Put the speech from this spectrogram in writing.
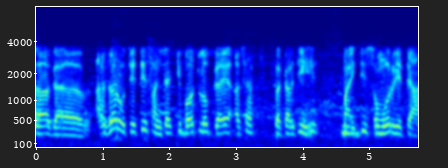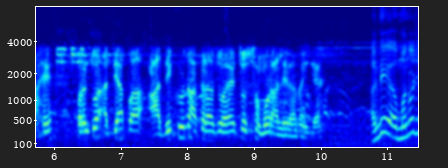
हजर होते ते सांगतात की बहुत लोक गए अशा प्रकारची ही माहिती समोर येते आहे. परंतु अद्याप अधिकृत आकडा जो आहे तो समोर आलेला नाहीये. अगदी मनोज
